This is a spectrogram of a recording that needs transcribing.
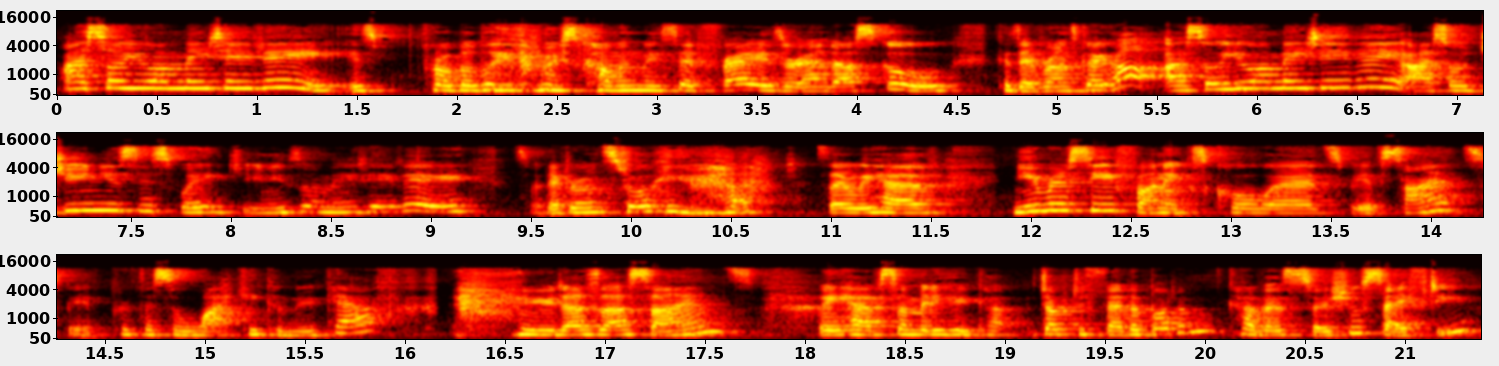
I saw you on Me TV is probably the most commonly said phrase around our school because everyone's going, Oh, I saw you on Me TV. I saw juniors this week, juniors on Me TV. That's what everyone's talking about. So we have numeracy, phonics, core words. We have science. We have Professor Waiki Kamukau, who does our science. We have somebody who, Dr. Featherbottom, covers social safety,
